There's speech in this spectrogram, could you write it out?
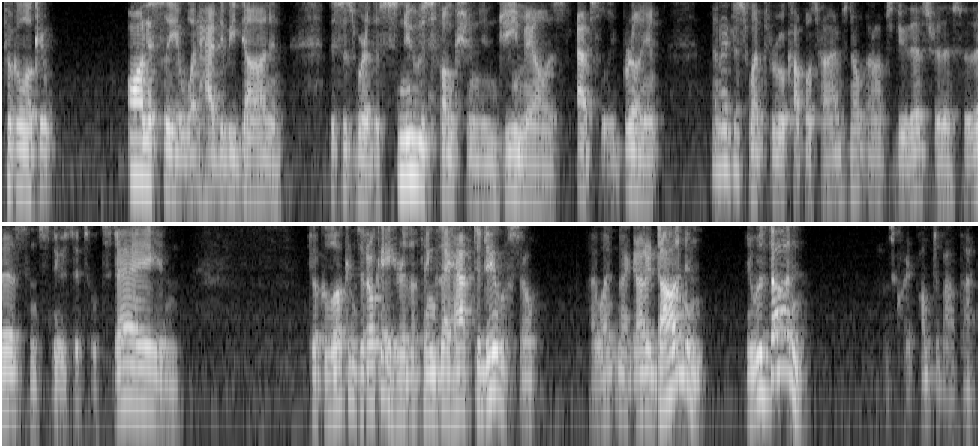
took a look at honestly at what had to be done. And this is where the snooze function in Gmail is absolutely brilliant. And I just went through a couple of times. Nope, I don't have to do this or this or this, and snoozed it till today. And took a look and said, okay, here are the things I have to do. So I went and I got it done, and it was done. I was quite pumped about that.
